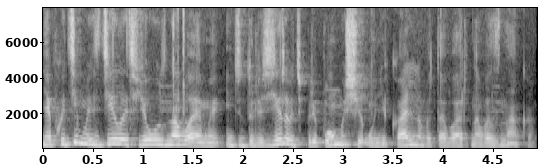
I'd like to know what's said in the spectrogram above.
необходимо сделать ее узнаваемой, индивидуализировать при помощи уникального товарного знака.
